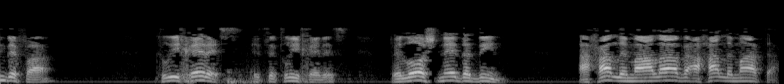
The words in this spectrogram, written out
Indefa Kli Cheres It's a Kli Cheres Velo Shne Dadin Achal Lemala Ve'achal Lemata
